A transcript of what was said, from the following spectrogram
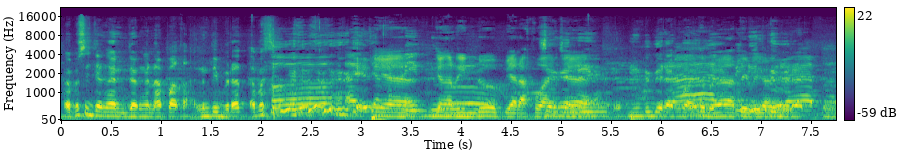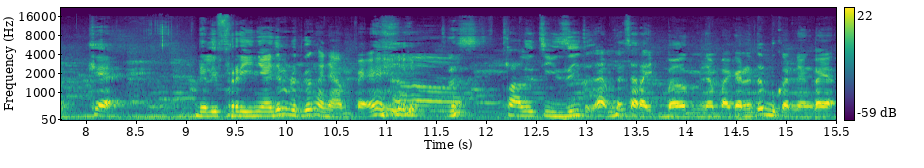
apa sih jangan jangan apa Kak? nanti berat apa sih Oh, Kayak, jangan Iya, rindu. jangan rindu biar aku jangan aja. rindu, rindu biar aku Berat, aja berat, rindu berat, itu berat. kayak deliverynya aja menurut gue nggak nyampe Oh, terus terlalu cheesy terus, eh, maksudnya cara Iqbal menyampaikan itu bukan yang kayak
